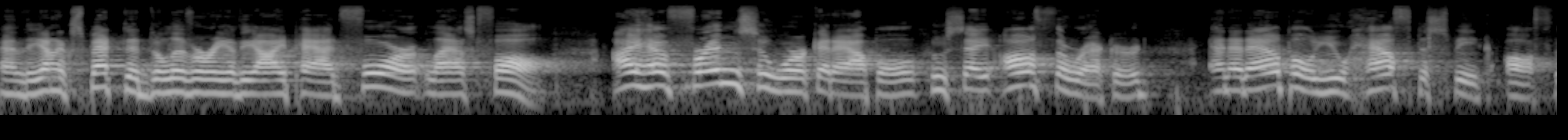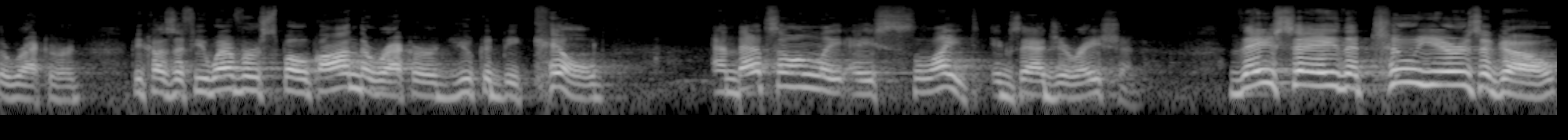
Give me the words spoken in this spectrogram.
and the unexpected delivery of the iPad 4 last fall. I have friends who work at Apple who say off the record, and at Apple you have to speak off the record because if you ever spoke on the record, you could be killed. And that's only a slight exaggeration. They say that two years ago,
